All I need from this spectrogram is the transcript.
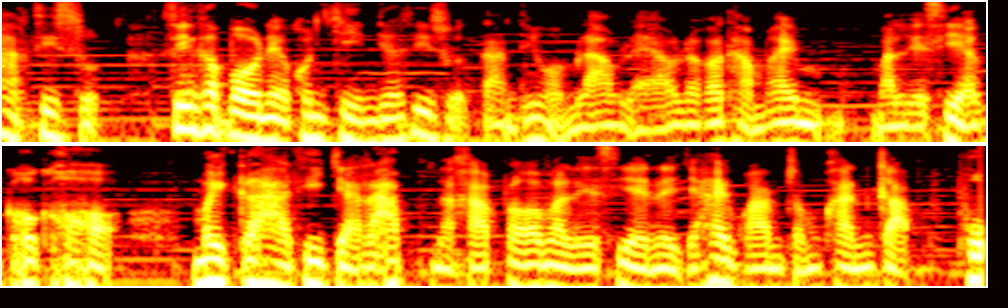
มากที่สุด สิงคโปร์เนี่ยคนจีนเยอะที่สุดตามที่ผมเล่าแล้ว แล้วก็ทำให้มาเลเซียก็ก็ไม่กล้าที่จะรับนะครับ เพราะว่ามาเลเซียเนี่ยจะให้ความสำคัญกับภู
